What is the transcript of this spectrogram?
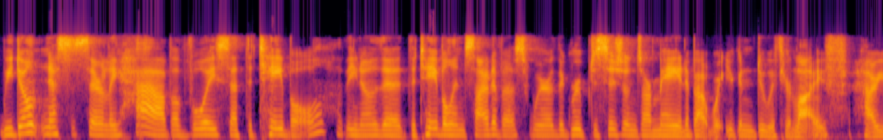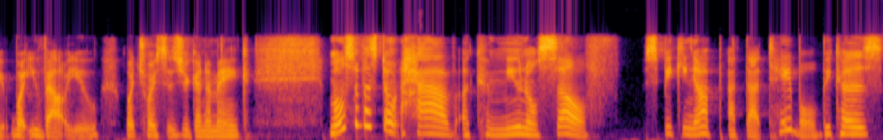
We don't necessarily have a voice at the table, you know, the, the table inside of us where the group decisions are made about what you're going to do with your life, how you, what you value, what choices you're going to make. Most of us don't have a communal self speaking up at that table because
